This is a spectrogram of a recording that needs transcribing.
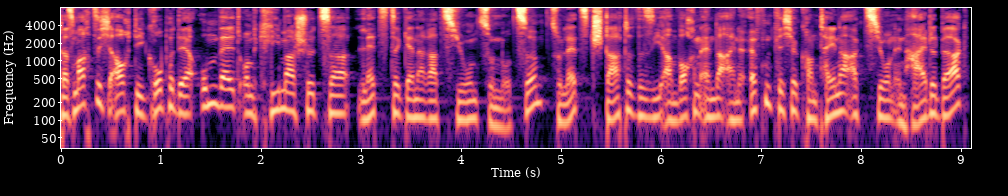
Das macht sich auch die Gruppe der Umwelt- und Klimaschützer Letzte Generation zunutze. Zuletzt startete sie am Wochenende eine öffentliche Containeraktion in Heidelberg.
